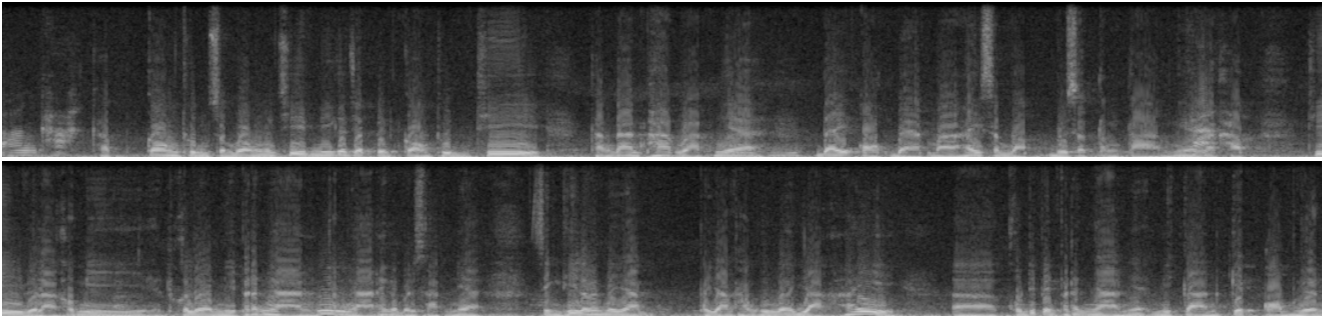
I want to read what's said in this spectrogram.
บ้างค่ะ ครับ กองทุนสำรองเลี้ยงชีพนี่ก็จะเป็นกองทุนที่ทางด้านภาครัฐเนี่ยได้ออกแบบมาให้สำหรับบริษัทต่างๆเนี่ยค่ะนะครับที่เวลาเขามีเขาเรียกว่ามีพนักงานทำงานให้กับบริษัทเนี่ยสิ่งที่เราพยายามพยายามทำคือว่าอยากให้เอ่อ คนที่เป็นพนักงานเนี่ยมีการเก็บออมเงิน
